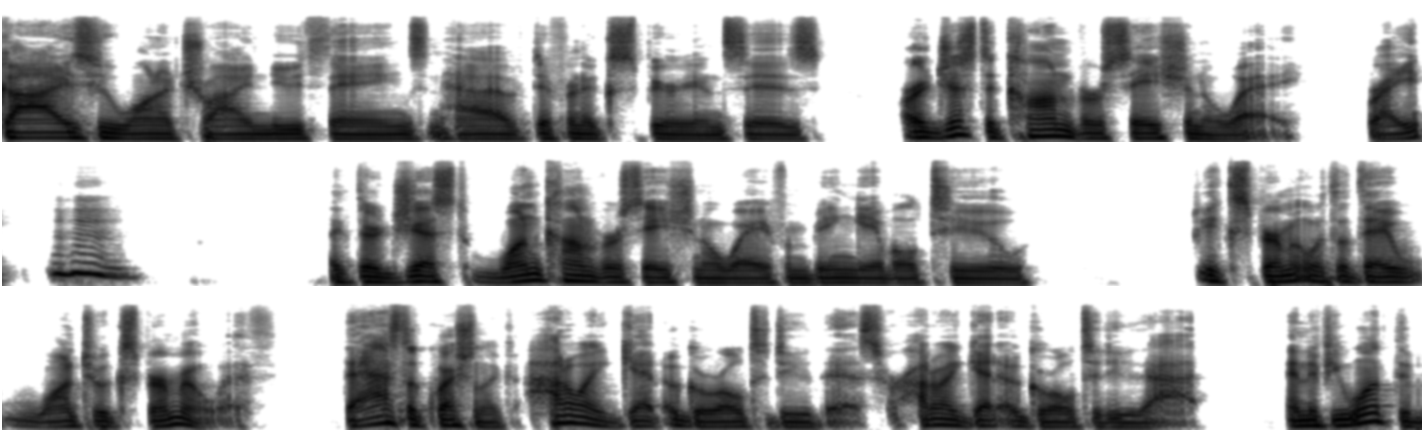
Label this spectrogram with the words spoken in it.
guys who want to try new things and have different experiences are just a conversation away, right? Mhm. Like they're just one conversation away from being able to experiment with what they want to experiment with. They ask the question, like, how do I get a girl to do this? Or how do I get a girl to do that? And if you want the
